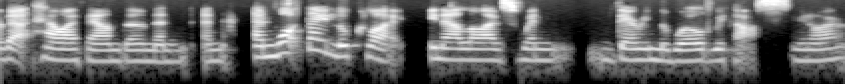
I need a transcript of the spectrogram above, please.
about how I found them and and and what they look like in our lives when they're in the world with us, you know.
